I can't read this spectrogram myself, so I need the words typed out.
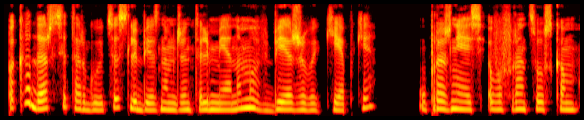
Пока Дарси торгуется с любезным джентльменом в бежевой кепке, упражняясь во французском,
